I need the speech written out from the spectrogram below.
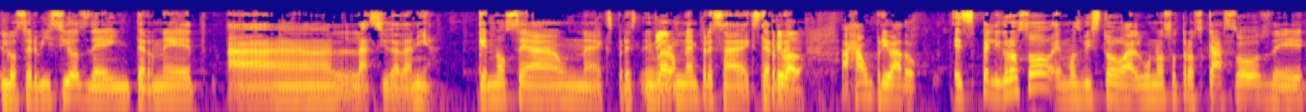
los servicios de Internet a la ciudadanía. Que no sea una, expres- Claro. una empresa externa. privado. Ajá, un privado. Es peligroso, hemos visto algunos otros casos de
